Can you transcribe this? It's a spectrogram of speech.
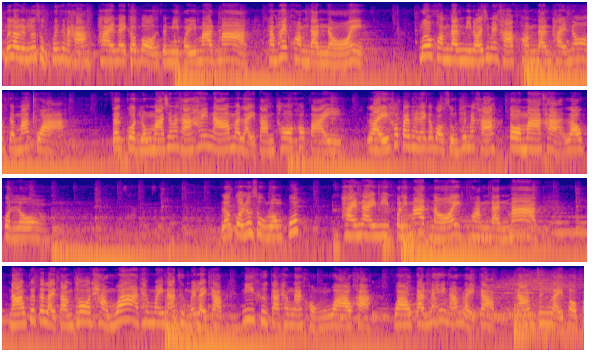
เมื่อเราดึงลูกสูบขึ้นใช่ไหมคะ ภายในกระบอกจะมีปริมาตรมากทำให้ความดันน้อย เมื่อความดันมีน้อยใช่ไหมคะ ความดันภายนอกจะมากกว่า จะกดลงมาใช่ไหมคะ ให้น้ำมาไหลตามท่อเข้าไป ไหลเข้าไปภายในกระบอกสูบใช่ไหมคะ ต่อมาค่ะ เรากดลง แล้วกดลูกสูบลงปุ๊บ ภายในมีปริมาตรน้อย ความดันมาก น้ำก็จะไหลตามท่อ ถามว่าทำไมน้ำถึงไม่ไหลกลับ นี่คือการทำงานของวาล์วค่ะ วาล์วกันไม่ให้น้ำไหลกลับ น้ำจึงไหลต่อไป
